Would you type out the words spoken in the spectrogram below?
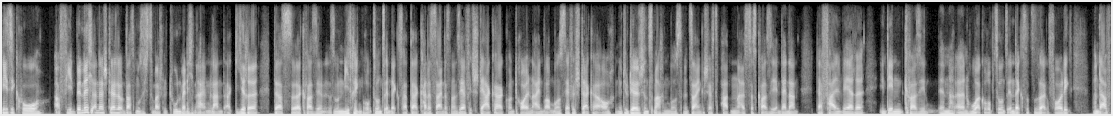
risikoaffin bin ich an der Stelle und was muss ich zum Beispiel tun, wenn ich in einem Land agiere, das äh, quasi so einen niedrigen Korruptionsindex hat. Da kann es sein, dass man sehr viel stärker Kontrollen einbauen muss, sehr viel stärker auch eine Due Diligence machen muss mit seinen Geschäftspartnern, als das quasi in Ländern der Fall wäre, in denen quasi ein, ein hoher Korruptionsindex sozusagen vorliegt. Man darf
